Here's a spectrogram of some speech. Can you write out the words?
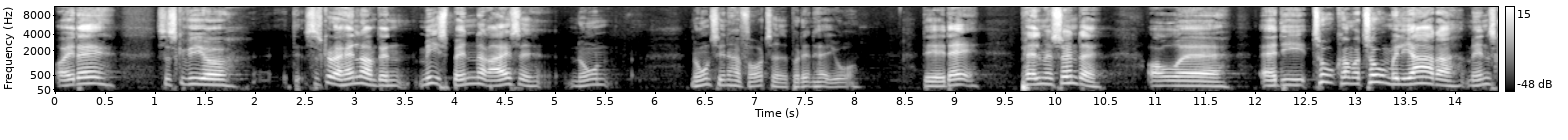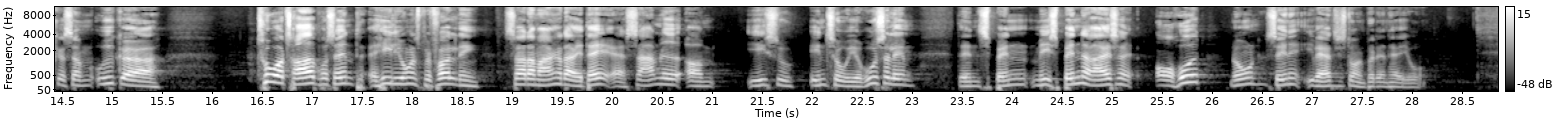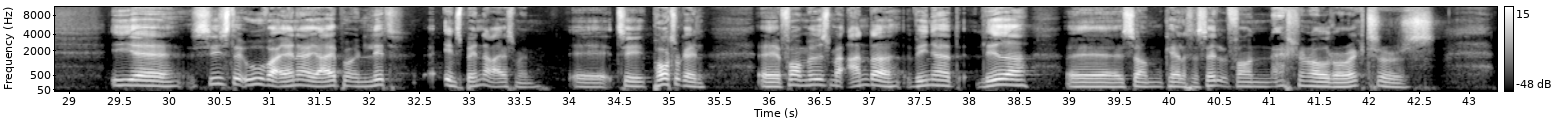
Og i dag, så skal vi jo, så skal det handle om den mest spændende rejse, nogen nogensinde har foretaget på den her jord. Det er i dag Palme Søndag, og øh, af de 2,2 milliarder mennesker, som udgør 32 procent af hele jordens befolkning, så er der mange, der i dag er samlet om Jesu indtog i Jerusalem, den spændende, mest spændende rejse overhovedet nogensinde i verdenshistorien på den her jord. I øh, sidste uge var Anna og jeg på en lidt en spændende rejse med, øh, til Portugal øh, for at mødes med andre vineyard-ledere, øh, som kalder sig selv for National Directors.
